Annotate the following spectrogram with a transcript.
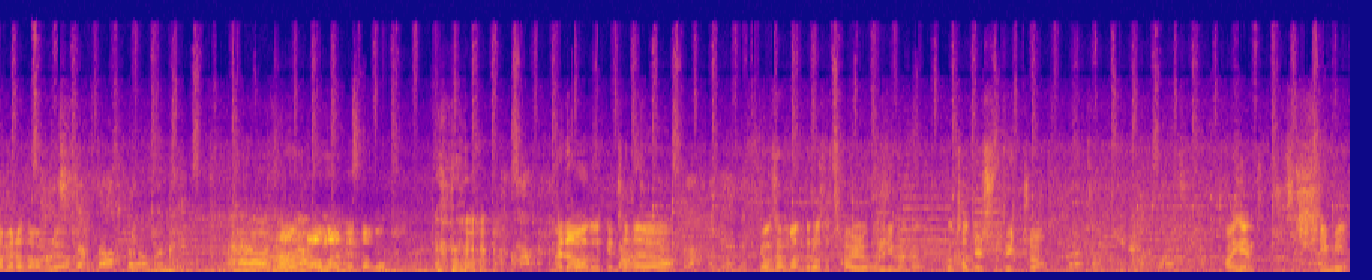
어? 카메라 아, 나올래요? 진짜? 나? 나가면 안 돼? 아, 나, 나오면 안 된다고? 아니, 나와도 괜찮아요. 아니 아니. 영상 만들어서 잘 올리면은 또 터질 수도 있죠. 그런 좀 일을 하는 거야 지금? 아니 그냥 취미?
